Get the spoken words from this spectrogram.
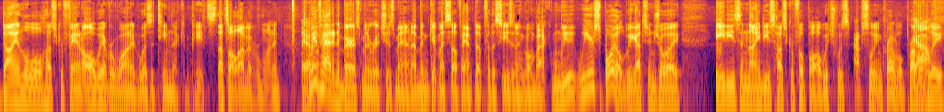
dying the little Husker fan. All we ever wanted was a team that competes. That's all I've ever wanted. Yeah. We've had an embarrassment of riches, man. I've been getting myself amped up for the season and going back. We we are spoiled. We got to enjoy 80s and 90s Husker football, which was absolutely incredible. Probably.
